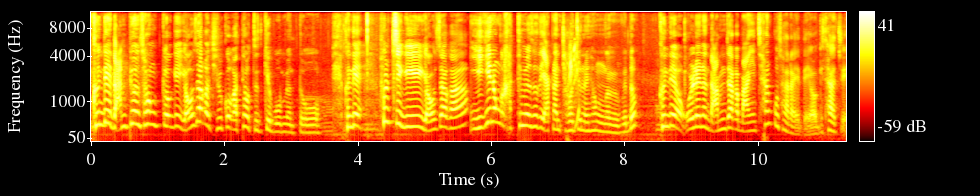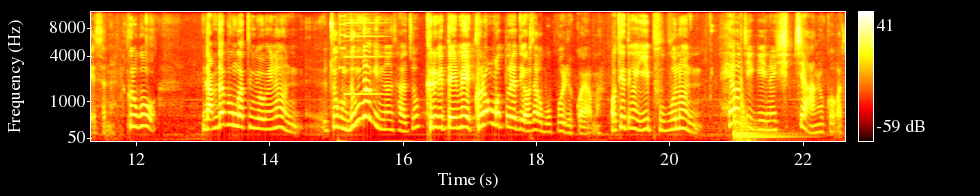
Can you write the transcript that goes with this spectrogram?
근데 남편 성격에 여자가 질 것 같아 어떻게 보면 또 근데 솔직히 여자가 이기는 것 같으면서도 약간 져주는 형국이거든 근데 원래는 남자가 많이 참고 살아야 돼 여기 사주에서는. 그리고 남자분 같은 경우에는 조금 능력 있는 사주? 그렇기 때문에 그런 것들에도 여자가 못 버릴 거야 아마. 어떻게든 이 부부는 헤어지기는 쉽지 않을 것 같아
